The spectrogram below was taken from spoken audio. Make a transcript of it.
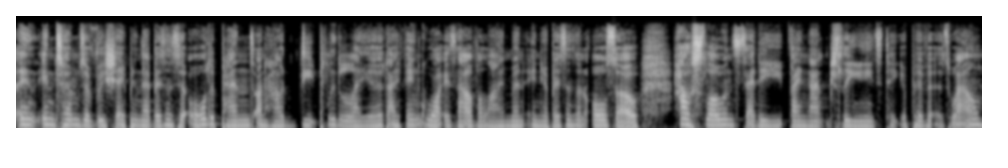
in, in terms of reshaping their business, it all depends on how deeply layered I think what is out of alignment in your business and also how slow and steady financially you need to take your pivot as well.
